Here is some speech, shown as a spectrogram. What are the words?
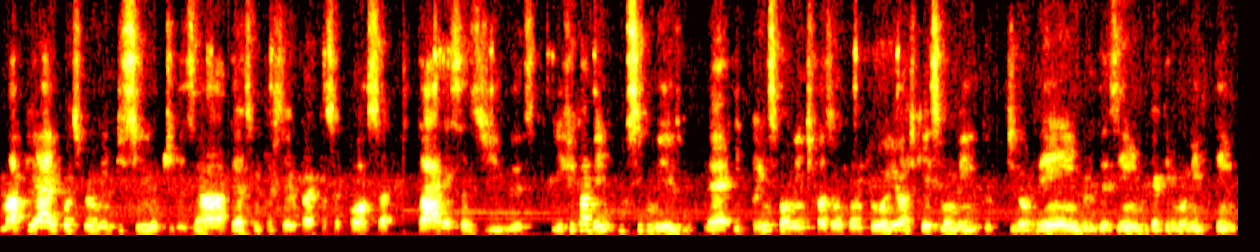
mapear e possivelmente sim utilizar 13 terceiro para que você possa quitar essas dívidas e ficar bem consigo mesmo, né? E principalmente fazer um controle. Eu acho que esse momento de novembro, dezembro, que é aquele momento que tem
